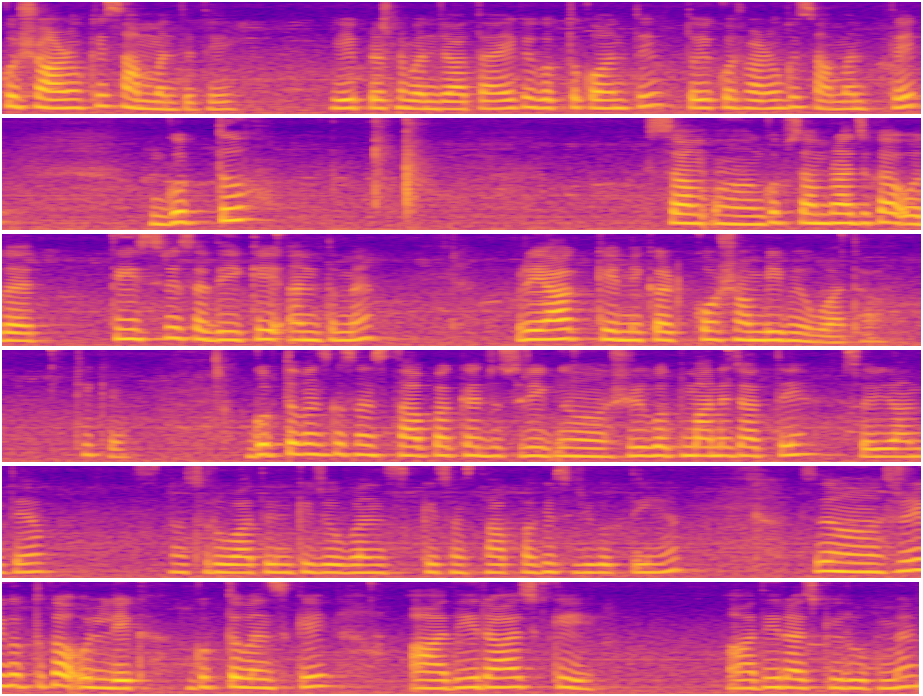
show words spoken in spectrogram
कुषाणों के सामंत थे। यही प्रश्न बन जाता है कि गुप्त कौन थे? तो ये कुषाणों के सामंत थे। गुप्त सम, गुप्त साम्राज्य का उदय तीसरी सदी के अंत में प्रयाग के निकट कौशाम्बी में हुआ था। ठीक है। गुप्त वंश के संस्थापक हैं जो श्री श्रीगुप्त माने जाते हैं सही जानते हैं आप। शुरुआत इनकी जो वंश के संस्थापक हैं श्रीगुप्त ही हैं। श्रीगुप्त का उल्लेख गुप्त वंश के आदिराज के आदिराज के रूप में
